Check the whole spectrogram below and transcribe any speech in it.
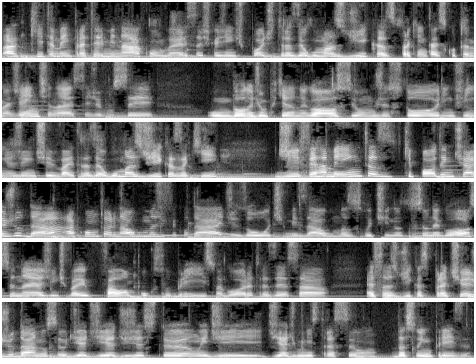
aqui também para terminar a conversa, acho que a gente pode trazer algumas dicas para quem está escutando a gente, né? Seja você um dono de um pequeno negócio, um gestor, enfim, a gente vai trazer algumas dicas aqui de ferramentas que podem te ajudar a contornar algumas dificuldades ou otimizar algumas rotinas do seu negócio, né? A gente vai falar um pouco sobre isso agora, trazer essa, essas dicas para te ajudar no seu dia a dia de gestão e de, de administração da sua empresa.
